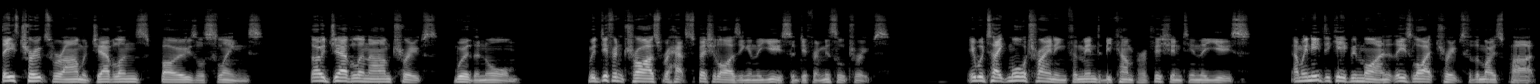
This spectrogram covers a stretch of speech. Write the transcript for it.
These troops were armed with javelins, bows, or slings, though javelin armed troops were the norm, with different tribes perhaps specialising in the use of different missile troops. It would take more training for men to become proficient in the use, and we need to keep in mind that these light troops for the most part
